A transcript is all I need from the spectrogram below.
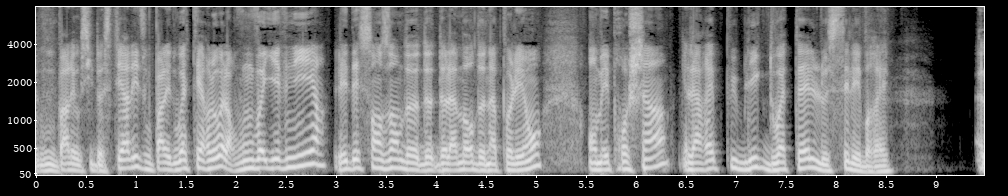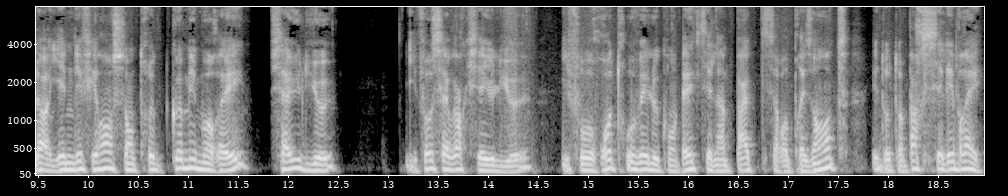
vous, parlez aussi d'Austerlitz. Vous parlez de Waterloo. Alors, vous me voyez venir les descendants de, de, de la mort de Napoléon. En mai prochain, la République doit-elle le célébrer? Alors, il y a une différence entre commémorer, ça a eu lieu, il faut savoir que ça a eu lieu. Il faut retrouver le contexte et l'impact que ça représente, et d'autre part célébrer.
